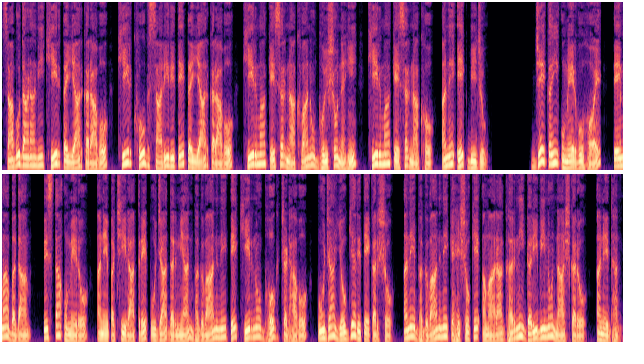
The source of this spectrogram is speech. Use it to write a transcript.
સાબુદાણાની ખીર તૈયાર કરાવો. ખીર ખૂબ સારી રીતે તૈયાર કરાવો. ખીરમાં કેસર નાખવાનું ભૂલશો નહીં. ખીરમાં કેસર નાખો અને એક બીજું જે કંઈ ઉમેરવું હોય, તેમાં બદામ, પિસ્તા ઉમેરો અને પછી રાત્રે પૂજા દરમિયાન ભગવાનને તે ખીરનો ભોગ ચઢાવો. પૂજા યોગ્ય રીતે કરશો. અને ભગવાનને કહેશો કે અમારા ઘરની ગરીબીનો નાશ કરો અને ધન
